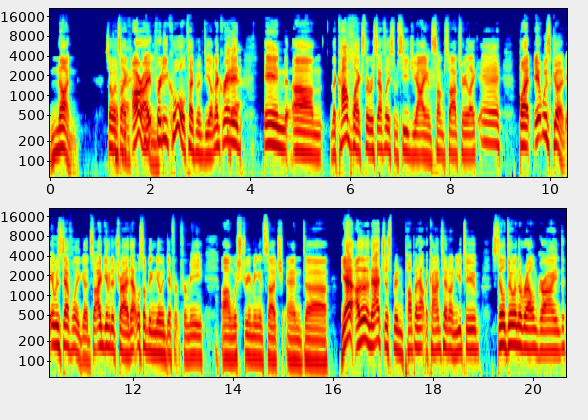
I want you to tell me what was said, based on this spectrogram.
None. So it's Okay. like, all right, Hmm. pretty cool type of deal. Now granted, in um the complex there was definitely some CGI in some spots where you're like, eh, but it was good. It was definitely good. So I'd give it a try. That was something new and different for me, um, with streaming and such. And uh yeah, other than that, just been pumping out the content on YouTube, still doing the realm grind,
